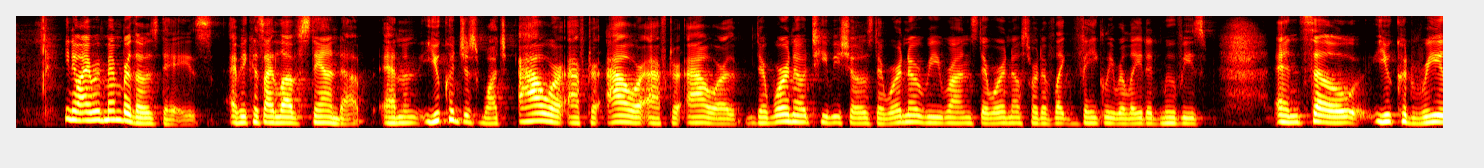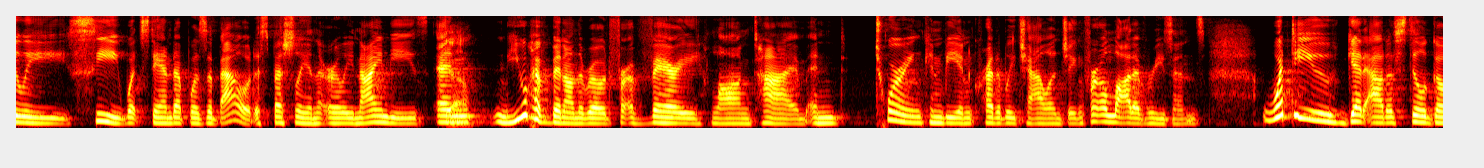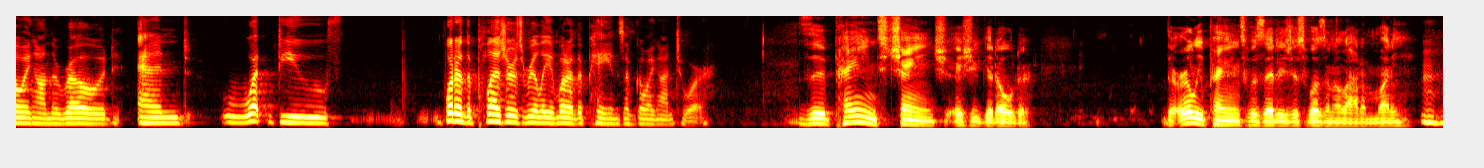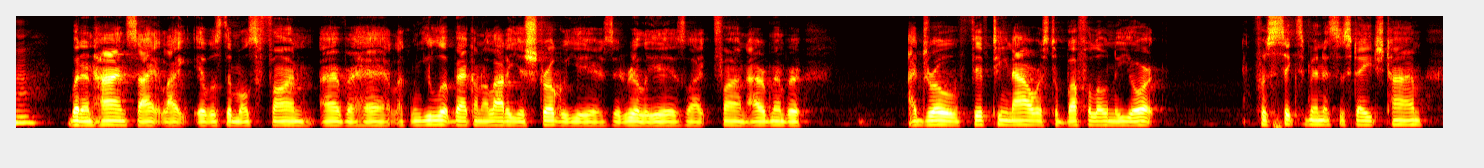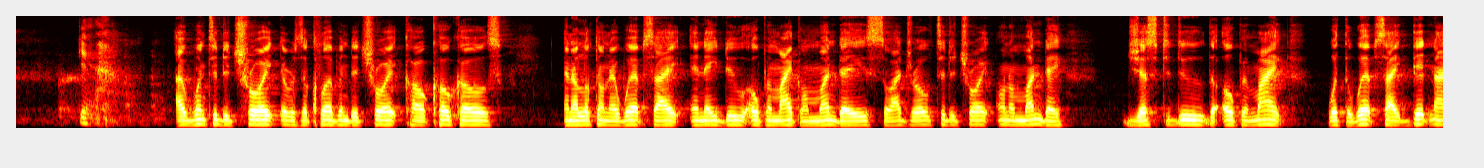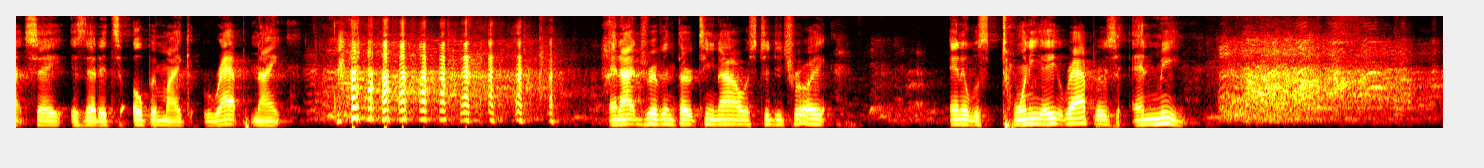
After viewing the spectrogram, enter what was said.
You know, I remember those days uh, because I love stand up, and you could just watch hour after hour after hour. There were no TV shows, there were no reruns, there were no sort of like vaguely related movies. And so you could really see what stand up was about, especially in the early 90s. And you have been on the road for a very long time, and touring can be incredibly challenging for a lot of reasons. What do you get out of still going on the road? And what do you, what are the pleasures really, and what are the pains of going on tour? the pains change as you get older. The early pains was that it just wasn't a lot of money. Mm-hmm. But in hindsight, like it was the most fun I ever had. Like when you look back on a lot of your struggle years, it really is like fun. I remember I drove 15 hours to Buffalo, New York for six minutes of stage time. Yeah. I went to Detroit. There was a club in Detroit called Coco's, and I looked on their website, and they do open mic on Mondays. So I drove to Detroit on a Monday just to do the open mic. What the website did not say is that it's open mic rap night. and I'd driven 13 hours to Detroit, and it was 28 rappers and me.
